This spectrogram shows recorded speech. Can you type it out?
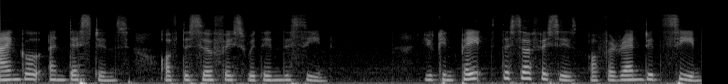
angle and distance of the surface within the scene. You can paint the surfaces of a rendered scene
